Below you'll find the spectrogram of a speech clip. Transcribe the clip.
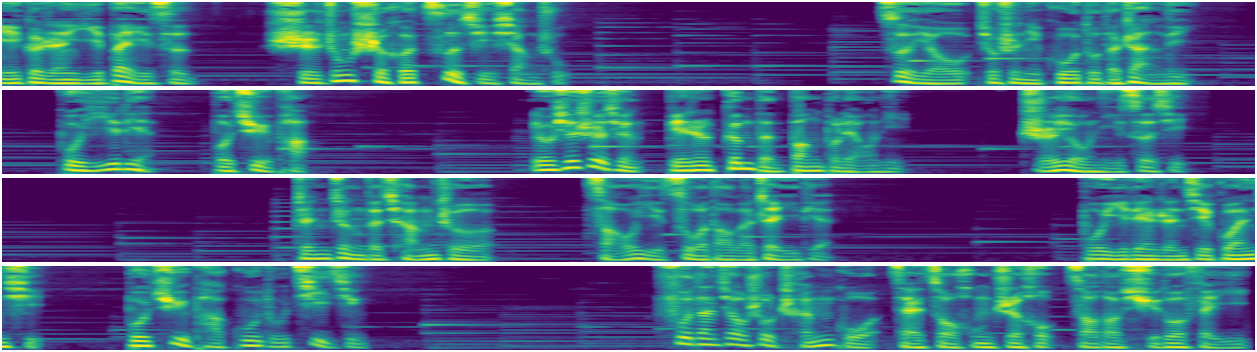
一个人一辈子始终是和自己相处。自由就是你孤独的站立，不依恋，不惧怕。有些事情别人根本帮不了你，只有你自己。真正的强者早已做到了这一点。不依恋人际关系，不惧怕孤独寂静。复旦教授陈果在走红之后遭到许多非议，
